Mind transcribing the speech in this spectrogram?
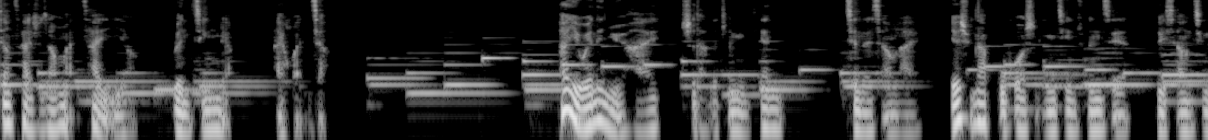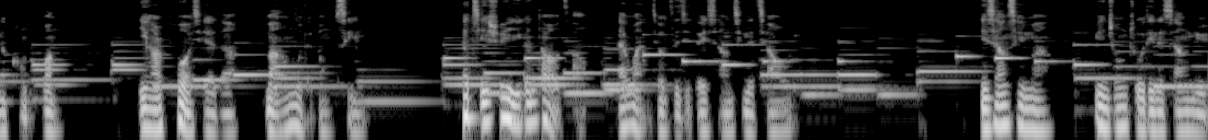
像菜市场买菜一样论斤两还还价。他以为那女孩是他的真命天女，现在想来，也许那不过是临近春节对相亲的恐慌，因而迫切的、盲目的动心。他急需一根稻草来挽救自己对相亲的焦虑。你相信吗？命中注定的相遇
